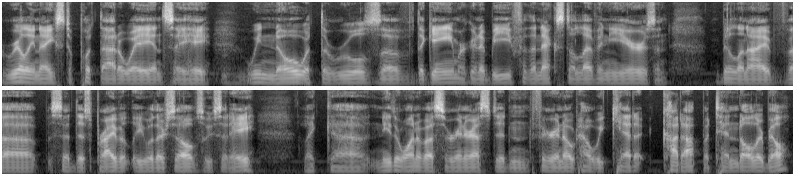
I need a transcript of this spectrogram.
Really nice to put that away and say, hey, mm-hmm. we know what the rules of the game are going to be for the next 11 years. And Bill and I've uh, said this privately with ourselves. We've said, hey, like uh, neither one of us are interested in figuring out how we cut, cut up a $10 bill.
